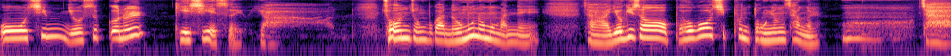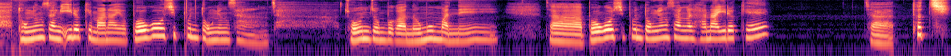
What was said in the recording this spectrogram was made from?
56건을 게시했어요. 야. 좋은 정보가 너무너무 많네. 자, 여기서 보고 싶은 동영상을 자, 동영상이 이렇게 많아요. 보고 싶은 동영상. 자, 좋은 정보가 너무 많네. 자, 보고 싶은 동영상을 하나 이렇게 자, 터치.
